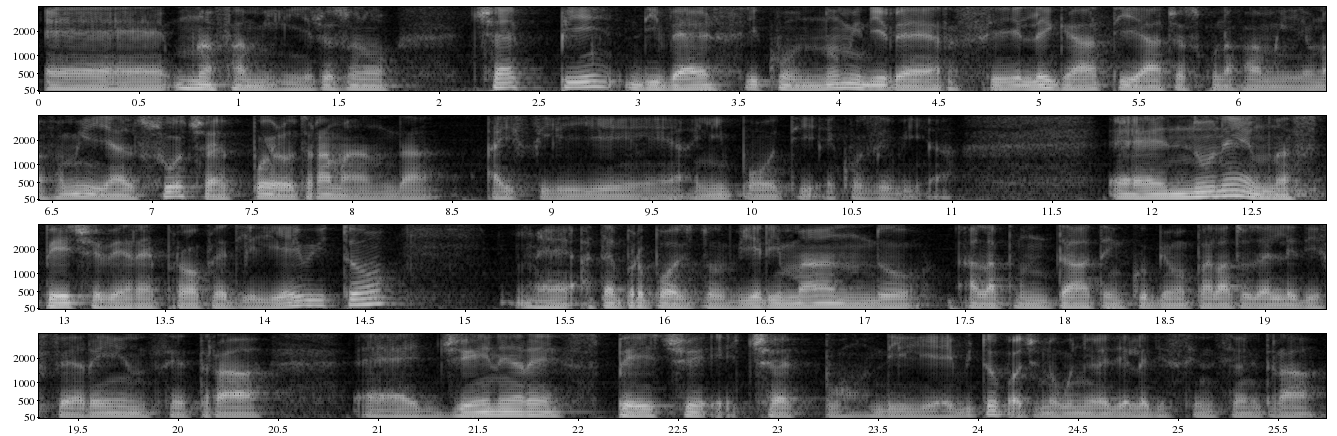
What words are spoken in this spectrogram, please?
eh, una famiglia, cioè sono ceppi diversi con nomi diversi legati a ciascuna famiglia. Una famiglia ha il suo ceppo e lo tramanda ai figli, ai nipoti e così via. Eh, non è una specie vera e propria di lievito. Eh, a tal proposito vi rimando alla puntata in cui abbiamo parlato delle differenze tra eh, genere, specie e ceppo di lievito, facendo quindi delle distinzioni tra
